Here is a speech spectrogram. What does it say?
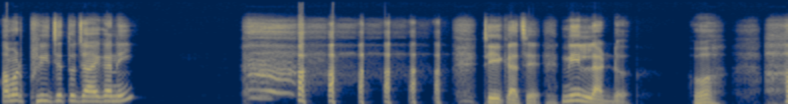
আমার ফ্রিজে তো জায়গা নেই। ঠিক আছে নীল লাড্ডু। ও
